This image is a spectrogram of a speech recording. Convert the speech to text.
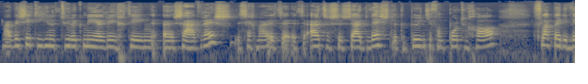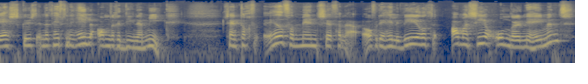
Maar we zitten hier natuurlijk meer richting eh Sagres. Zeg maar het, het uiterste zuidwestelijke puntje van Portugal. Vlak bij de westkust. En dat heeft een hele andere dynamiek. Er zijn toch heel veel mensen van eh, over de hele wereld. Allemaal zeer ondernemend.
